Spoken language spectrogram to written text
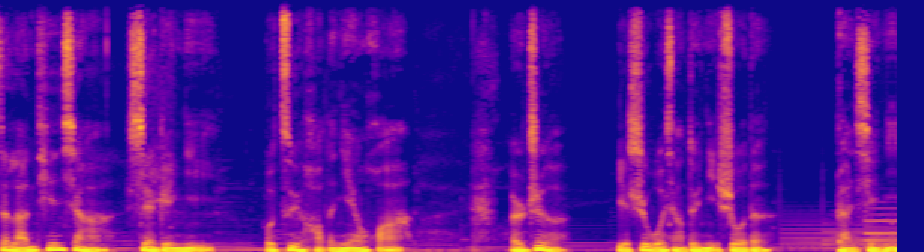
在蓝天下献给你我最好的年华，而这也是我想对你说的，感谢你。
